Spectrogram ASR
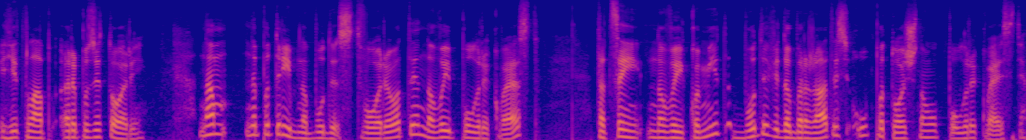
GitLab репозиторій. Нам не потрібно буде створювати новий pull request, та цей новий коміт буде відображатись у поточному pull реквесті.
